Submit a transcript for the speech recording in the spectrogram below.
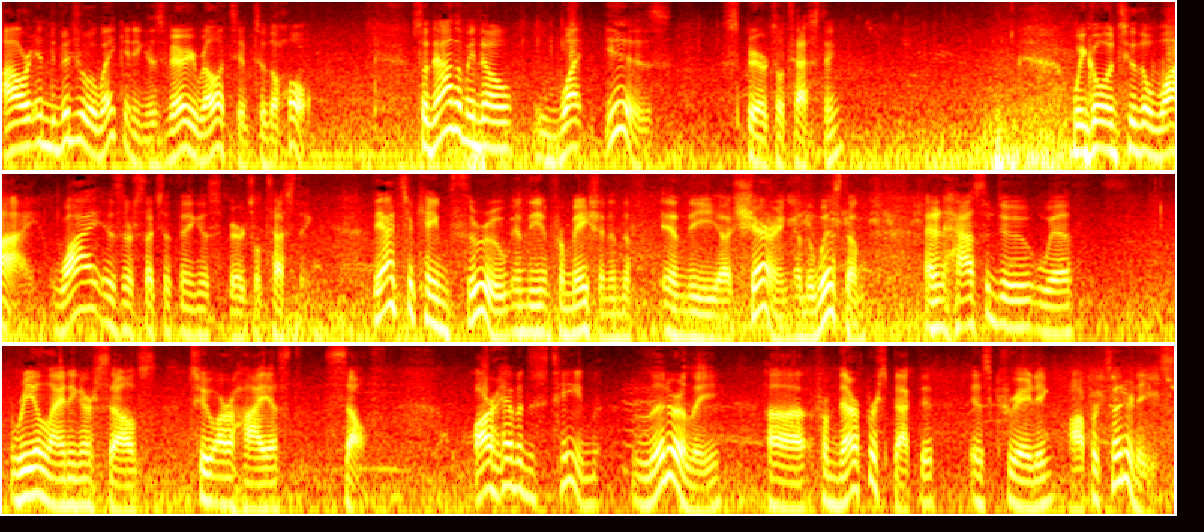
our individual awakening is very relative to the whole so now that we know what is spiritual testing we go into the why why is there such a thing as spiritual testing the answer came through in the information in the in the uh, sharing of the wisdom and it has to do with realigning ourselves to our highest self. Our Heavens team literally, uh, from their perspective, is creating opportunities.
